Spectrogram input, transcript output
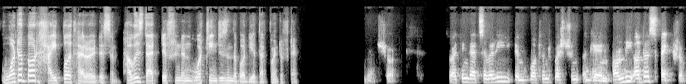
What about hyperthyroidism? How is that different and what changes in the body at that point of time? Yeah, sure. So, I think that's a very important question. Again, on the other spectrum,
